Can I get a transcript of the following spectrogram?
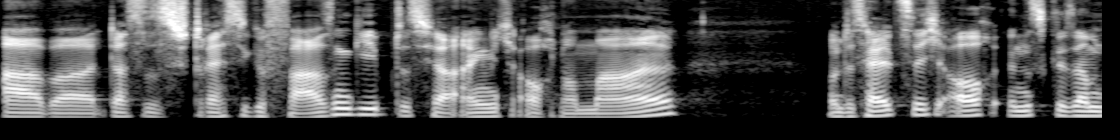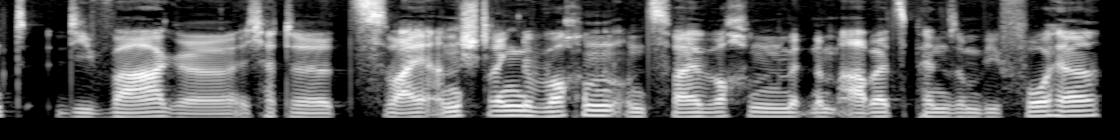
Aber dass es stressige Phasen gibt, ist ja eigentlich auch normal. Und es hält sich auch insgesamt die Waage. Ich hatte zwei anstrengende Wochen und zwei Wochen mit einem Arbeitspensum wie vorher,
